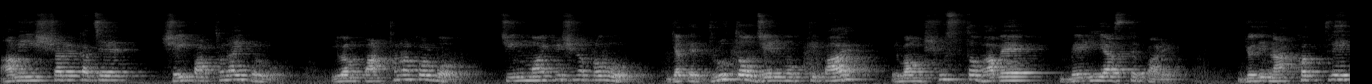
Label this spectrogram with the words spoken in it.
আমি ঈশ্বরের কাছে সেই প্রার্থনাই করব এবং প্রার্থনা করব, চিন্ময় কৃষ্ণ প্রভু, যাতে দ্রুত জেল মুক্তি পায় এবং সুস্থভাবে বেরিয়ে আসতে পারে। যদি নাক্ষত্রিক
